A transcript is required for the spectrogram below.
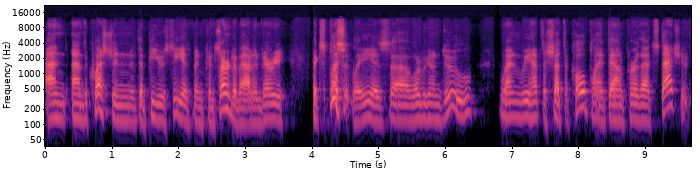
And, and the question that the PUC has been concerned about and very explicitly is, uh, what are we going to do when we have to shut the coal plant down per that statute?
